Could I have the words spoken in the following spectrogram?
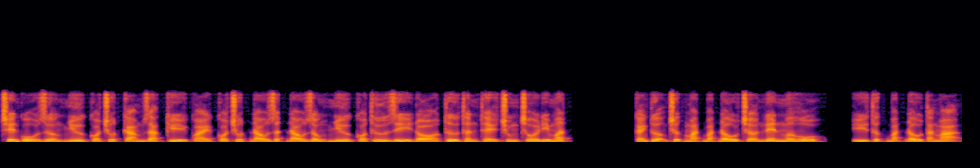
trên cổ dường như có chút cảm giác kỳ quái có chút đau rất đau giống như có thứ gì đó từ thân thể chúng trôi đi mất. Cảnh tượng trước mắt bắt đầu trở nên mơ hồ, ý thức bắt đầu tàn mạn.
